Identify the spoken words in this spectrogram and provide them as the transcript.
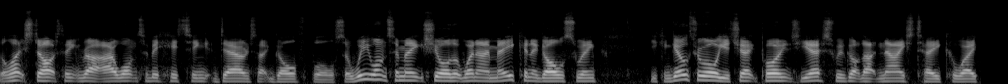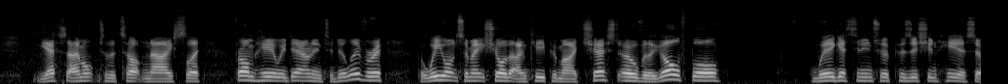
but let's start to think, right, I want to be hitting down to that golf ball. So we want to make sure that when I'm making a golf swing, you can go through all your checkpoints. Yes, we've got that nice takeaway. Yes, I'm up to the top nicely. From here, we're down into delivery, but we want to make sure that I'm keeping my chest over the golf ball we're getting into a position here. So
